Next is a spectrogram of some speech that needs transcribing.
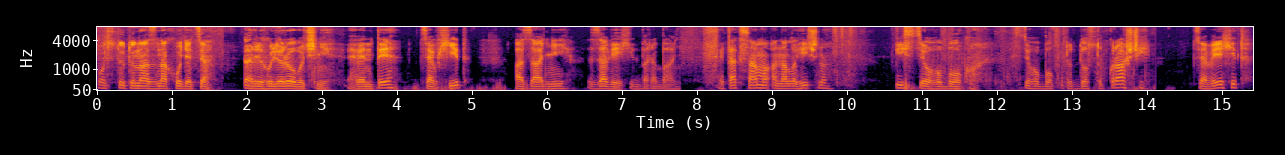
Ось тут у нас знаходяться регулювачні гвинти, це вхід, а задній за вихід барабанів. І так само аналогічно і з цього боку. З цього боку тут доступ кращий. Це вихід,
